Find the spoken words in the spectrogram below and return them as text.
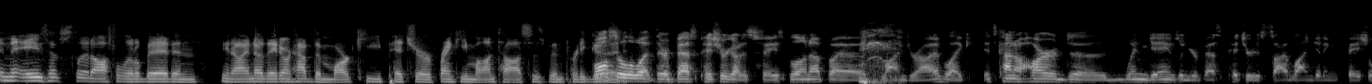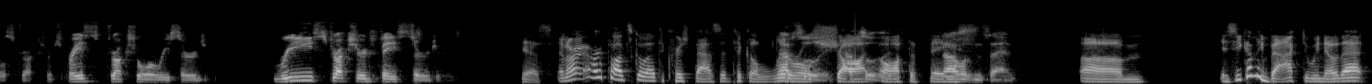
And the A's have slid off a little bit, and you know I know they don't have the marquee pitcher. Frankie Montas has been pretty good. Also, what their best pitcher got his face blown up by a line drive. Like it's kind of hard to win games when your best pitcher is sideline getting facial structure, face structural resurg, restructured face surgeries. yes, and our our thoughts go out to Chris Bassitt. Took a literal Absolutely, shot absolutely. off the face. That was insane. Um, is he coming back? Do we know that?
